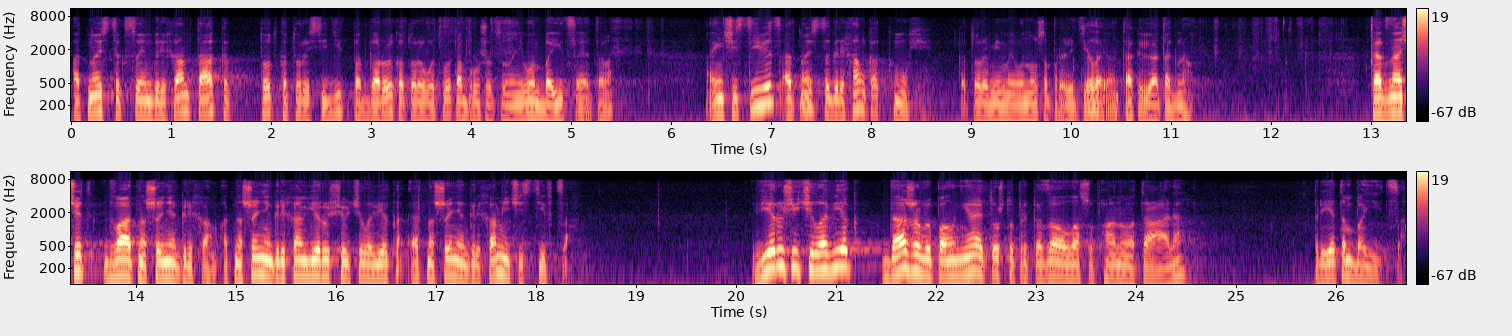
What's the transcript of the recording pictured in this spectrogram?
относится к своим грехам так, как тот, который сидит под горой, который вот-вот обрушится на него, он боится этого. А нечестивец относится к грехам как к мухе, которая мимо его носа пролетела, и он так ее отогнал. Так значит, два отношения к грехам. Отношение к грехам верующего человека и отношение к грехам нечестивца. Верующий человек даже выполняет то, что приказал Аллах Субхану Тааля, при этом боится.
